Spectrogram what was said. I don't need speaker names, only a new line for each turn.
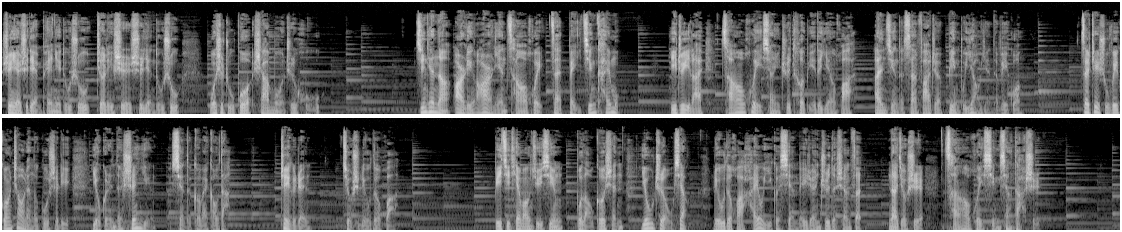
深夜十点陪你读书，这里是十点读书，我是主播沙漠之狐。今天呢，二零二二年残奥会在北京开幕。一直以来，残奥会像一支特别的烟花，安静地散发着并不耀眼的微光。在这束微光照亮的故事里，有个人的身影显得格外高大。这个人就是刘德华。比起天王巨星、不老歌神、优质偶像，刘德华还有一个鲜为人知的身份。那就是残奥会形象大使。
